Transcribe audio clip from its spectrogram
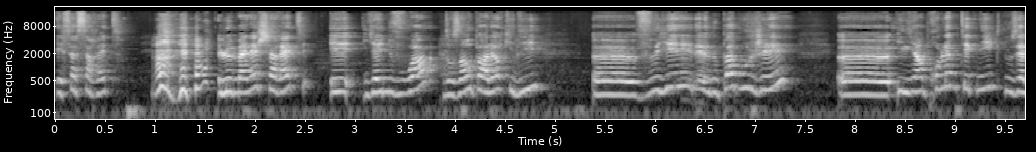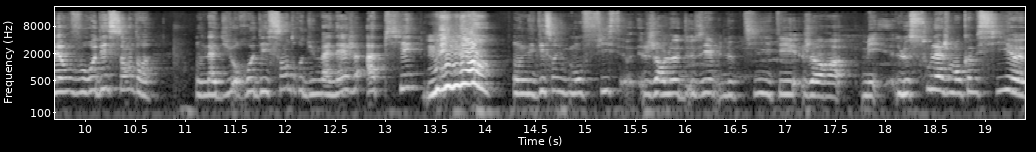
et ça s'arrête. le manège s'arrête et il y a une voix dans un haut-parleur qui dit euh, Veuillez ne pas bouger, euh, il y a un problème technique, nous allons vous redescendre. On a dû redescendre du manège à pied. Mais non On est descendu, mon fils, genre le deuxième, le petit était genre, mais le soulagement, comme si euh,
